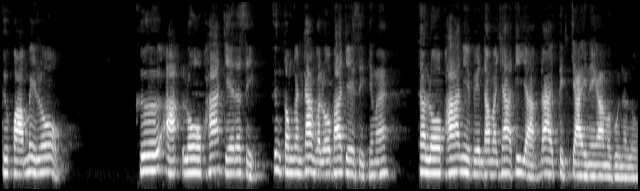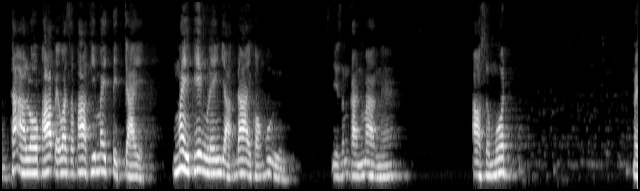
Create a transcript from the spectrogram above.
คือความไม่โลภคืออะโลภะเจตสิก ซึ่งตรงกันข้ามกับโลภะเจตสิกใช่ไหมถ้าโลภะนี่เป็นธรรมชาติที่อยากได้ติดใจในกามคุณอารมณ์ ถ้าอาโลภะแปลว่าสภาพที่ไม่ติดใจ ไม่เพ่งเลงอยากได้ของผู้อื่นนี่สำคัญมากนะเอาสมมติ ไม่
